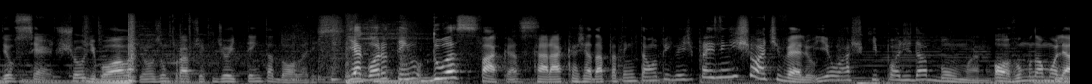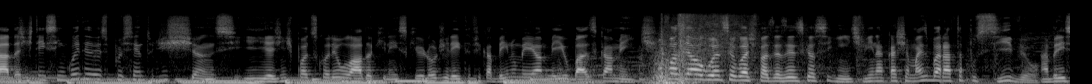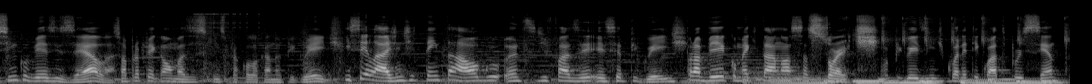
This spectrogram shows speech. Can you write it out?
Deu certo, show de bola. Temos um profit aqui de 80 dólares. E agora eu tenho duas facas. Caraca, já dá pra tentar um upgrade pra Slingshot, velho. E eu acho que pode dar bom, mano. Ó, vamos dar uma olhada. A gente tem 52% de chance. E a gente pode escolher o lado aqui, né? esquerda ou direita. Fica bem no meio a meio, basicamente. Vou fazer algo antes que eu gosto de fazer, às vezes, que é o seguinte. Vim na caixa mais barata possível. Abrir cinco vezes ela, só pra pegar umas skins pra colocar no upgrade. E sei lá, a gente tenta algo antes de fazer esse esse upgrade para ver como é que tá a nossa sorte. Um upgradezinho de 44%.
